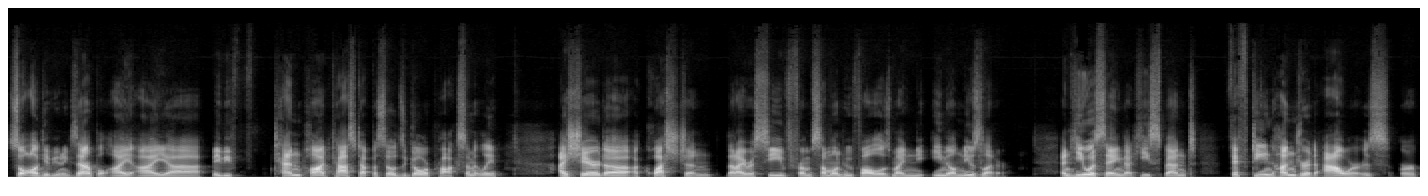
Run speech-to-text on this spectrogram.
So I'll give you an example. I, I uh, maybe 10 podcast episodes ago, approximately, I shared a, a question that I received from someone who follows my n- email newsletter. And he was saying that he spent 1,500 hours, or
